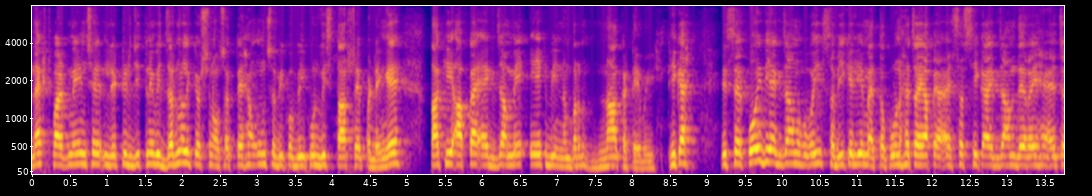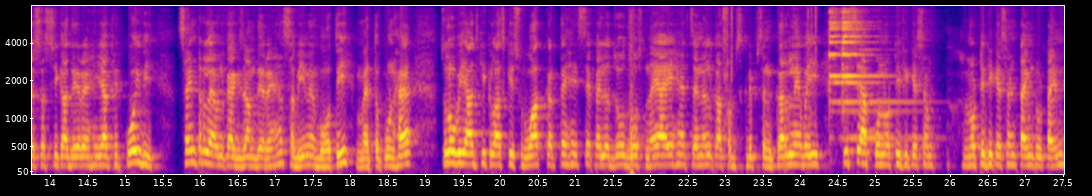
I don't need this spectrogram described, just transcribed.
नेक्स्ट पार्ट में इनसे रिलेटेड जितने भी जर्नल क्वेश्चन हो सकते हैं, उन सभी को बिल्कुल विस्तार से पढ़ेंगे, ताकि आपका एग्ज़ाम में एक भी नंबर ना कटे भाई। ठीक है? इससे कोई भी एग्ज़ाम हो भाई, सभी के लिए महत्वपूर्ण है। चाहे आप एसएससी का एग्ज़ाम दे रहे हैं एचएसएससी का दे रहे हैं, या फिर कोई भी सेंटर लेवल का एग्ज़ाम दे रहे हैं। सभी में बहुत ही महत्वपूर्ण है। चलो भाई, आज की क्लास की शुरुआत करते हैं। इससे पहले जो दोस्त नए आए हैं, चैनल का सब्सक्रिप्शन कर लें भाई। इससे आपको notification notification time to time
